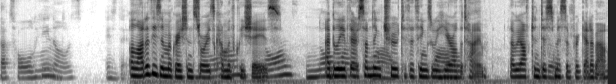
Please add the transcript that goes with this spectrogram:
That's all he knows. A lot of these immigration stories come with cliches. I believe there's something true to the things we hear all the time that we often dismiss and forget about.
